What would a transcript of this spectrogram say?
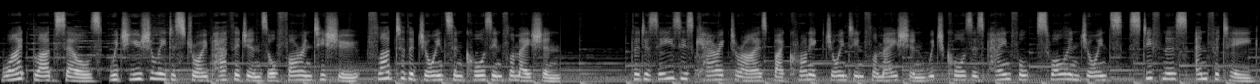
White blood cells, which usually destroy pathogens or foreign tissue, flood to the joints and cause inflammation. The disease is characterized by chronic joint inflammation which causes painful, swollen joints, stiffness, and fatigue.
